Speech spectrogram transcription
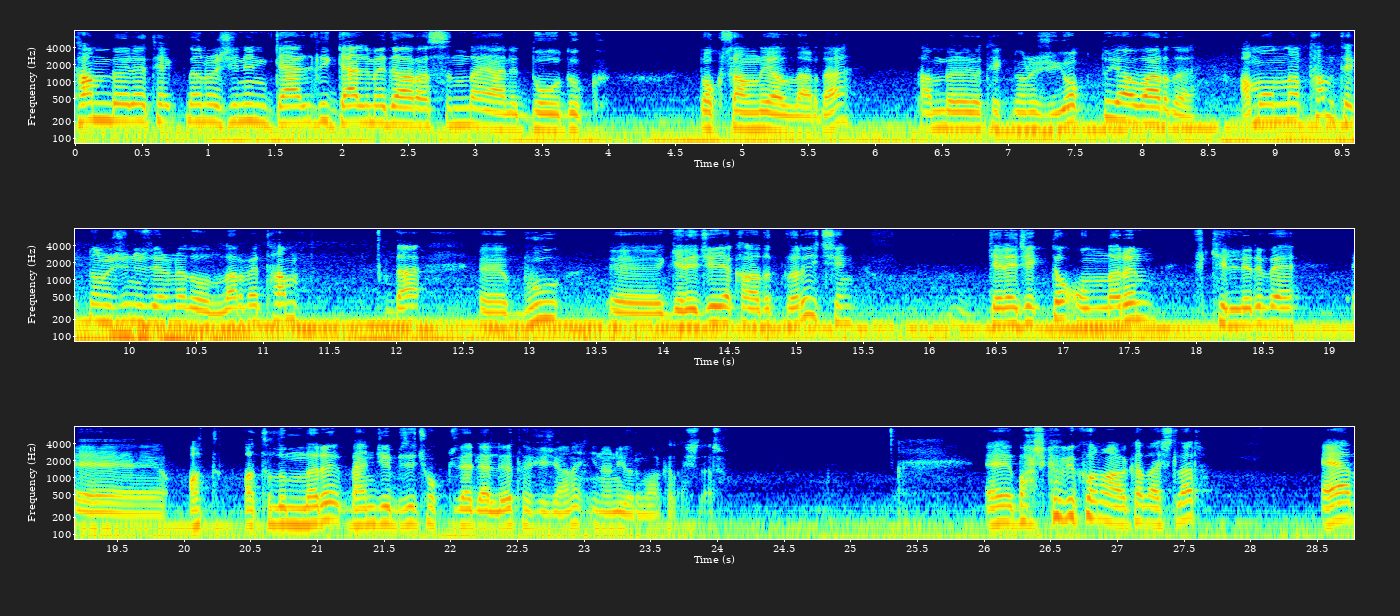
tam böyle teknolojinin geldi gelmedi arasında yani doğduk 90'lı yıllarda. Tam böyle teknoloji yoktu ya vardı. Ama onlar tam teknolojinin üzerine doğdular ve tam da e, bu e, geleceği yakaladıkları için gelecekte onların fikirleri ve e, at, atılımları bence bizi çok güzel yerlere taşıyacağına inanıyorum arkadaşlar. Ee, başka bir konu arkadaşlar. Eğer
